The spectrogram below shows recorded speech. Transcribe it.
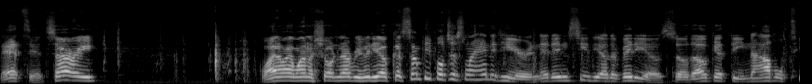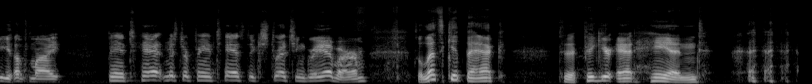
That's it. Sorry. Why do I want to show it in every video? Because some people just landed here and they didn't see the other videos. So they'll get the novelty of my Mr. Fantastic stretch and grab arm. So let's get back to the figure at hand.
